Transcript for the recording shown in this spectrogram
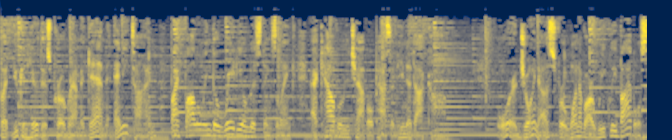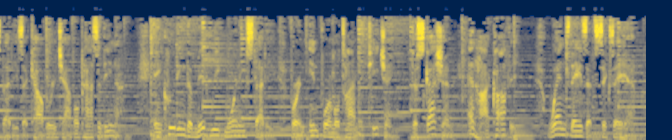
but you can hear this program again anytime by following the radio listings link at calvarychapelpasadena.com. Or join us for one of our weekly Bible studies at Calvary Chapel, Pasadena, including the midweek morning study for an informal time of teaching discussion, and hot coffee. Wednesdays at 6 a.m.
